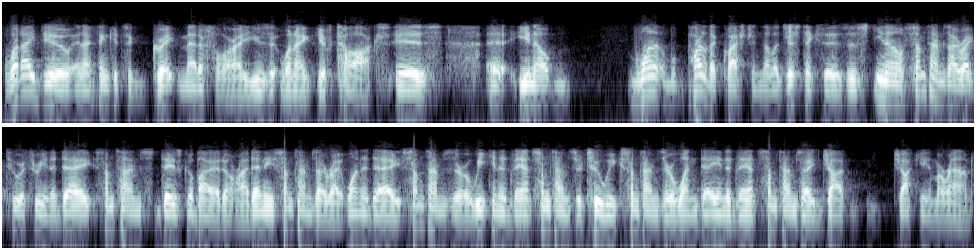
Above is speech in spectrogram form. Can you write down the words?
What I do, and I think it's a great metaphor, I use it when I give talks, is, uh, you know, one part of the question, the logistics is, is you know, sometimes I write two or three in a day. Sometimes days go by I don't write any. Sometimes I write one a day. Sometimes they're a week in advance. Sometimes they're two weeks. Sometimes they're one day in advance. Sometimes I jo- jockey them around.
